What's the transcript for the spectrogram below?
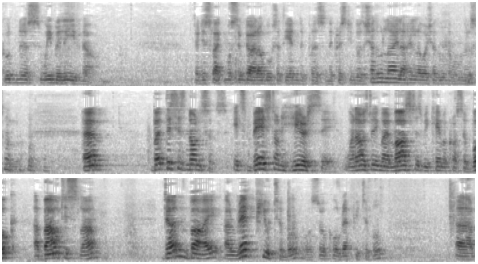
goodness, we believe now. And just like Muslim dialogue books at the end, the person, the Christian goes, Ashadu la ilaha wa ashadu Muhammad Rasulullah. Um, but this is nonsense. It's based on hearsay. When I was doing my master's, we came across a book about Islam done by a reputable, or so-called reputable, uh,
